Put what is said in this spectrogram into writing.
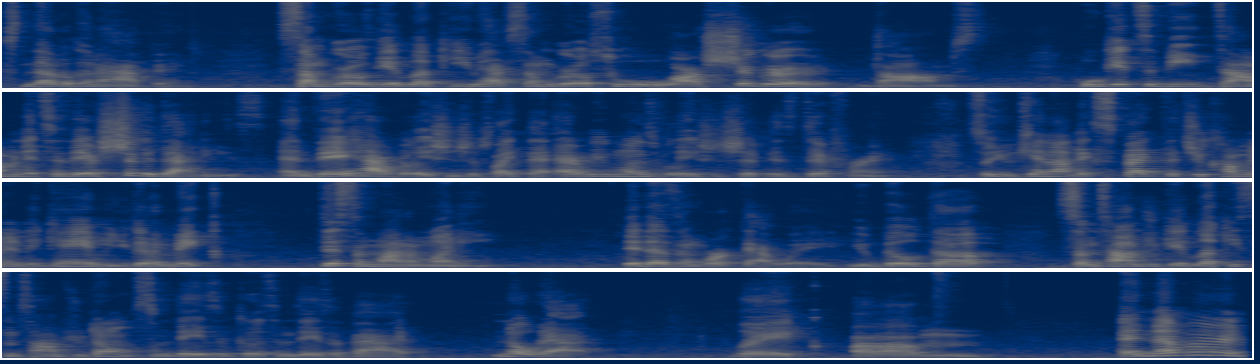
It's never gonna happen. Some girls get lucky. You have some girls who are sugar doms, who get to be dominant to their sugar daddies, and they have relationships like that. Everyone's relationship is different, so you cannot expect that you're coming in the game and you're gonna make this amount of money. It doesn't work that way. You build up. Sometimes you get lucky. Sometimes you don't. Some days are good. Some days are bad. Know that. Like, um, and never,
